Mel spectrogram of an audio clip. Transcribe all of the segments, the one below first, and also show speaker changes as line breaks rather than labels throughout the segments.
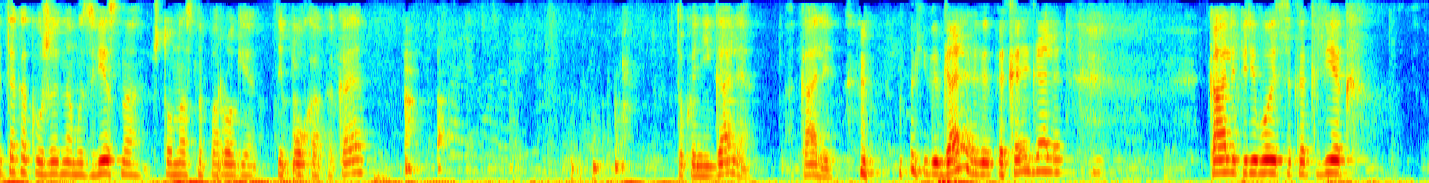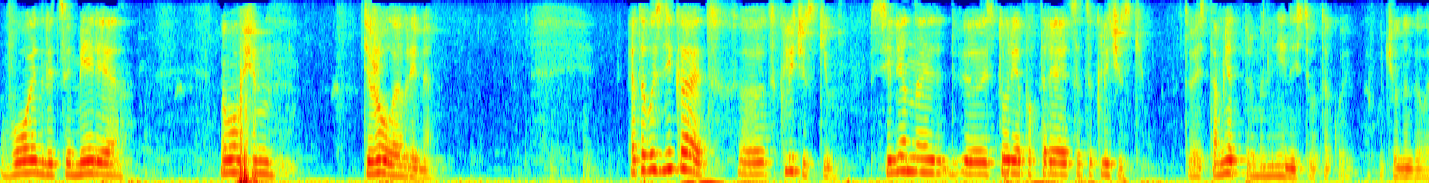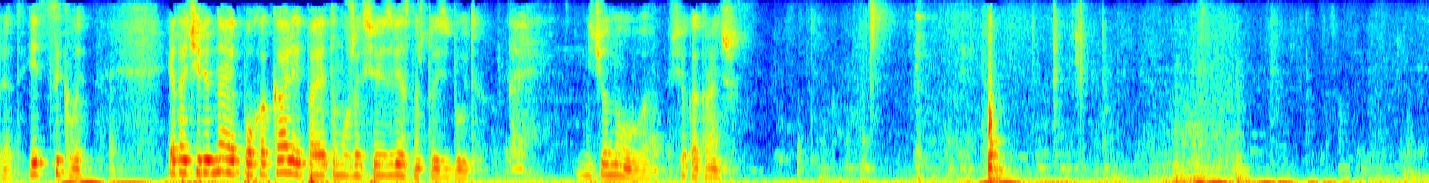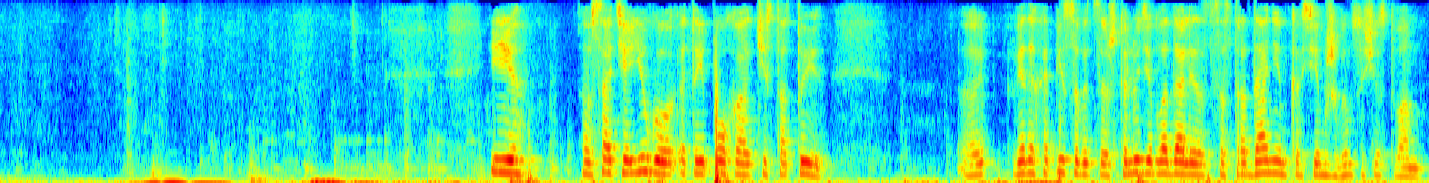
И так как уже нам известно, что у нас на пороге эпоха какая? Только не Галя, а Кали. Галя? Какая Галя? Кали переводится как век войн, лицемерия. Ну, в общем, тяжелое время. Это возникает э, циклически. Вселенная э, история повторяется циклически. То есть там нет прямолинейности вот такой, как ученые говорят. Есть циклы. Это очередная эпоха Кали, поэтому уже все известно, что здесь будет. Ничего нового, все как раньше. И в Сатья-Югу это эпоха чистоты. В Ведах описывается, что люди обладали состраданием ко всем живым существам,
